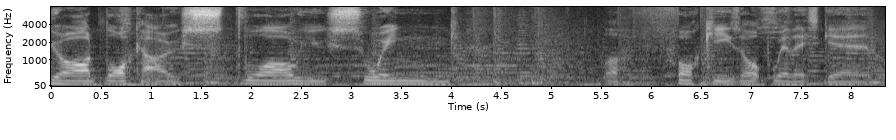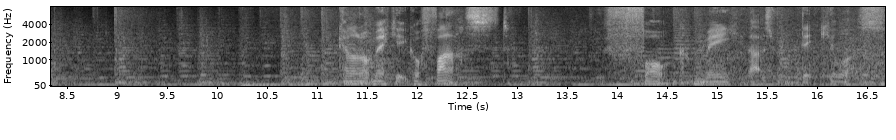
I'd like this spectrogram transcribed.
god, look at how slow you swing. What the fuck is up with this game? Can I not make it go fast? Fuck me, that's ridiculous.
